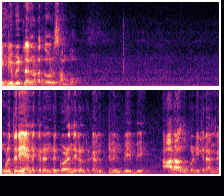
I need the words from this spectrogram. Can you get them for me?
எங்கள் வீட்டில் நடந்த ஒரு சம்பவம். உங்களுக்கு தெரியும் எனக்கு ரெண்டு குழந்தைகள் இருக்காங்க ட்வின் பேபி ஆறாவது படிக்கிறாங்க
